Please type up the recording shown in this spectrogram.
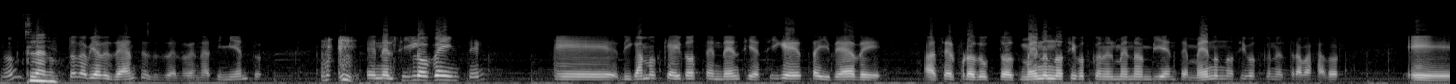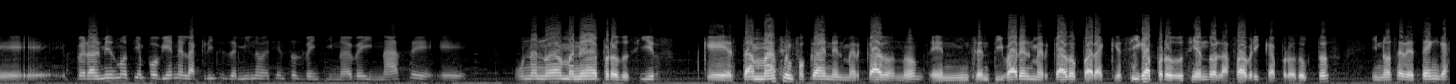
¿no? Claro. Todavía desde antes, desde el Renacimiento. en el siglo XX, eh, digamos que hay dos tendencias. Sigue esta idea de hacer productos menos nocivos con el medio ambiente, menos nocivos con el trabajador. Eh, pero al mismo tiempo viene la crisis de 1929 y nace una nueva manera de producir que está más enfocada en el mercado, ¿no? En incentivar el mercado para que siga produciendo la fábrica productos y no se detenga.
